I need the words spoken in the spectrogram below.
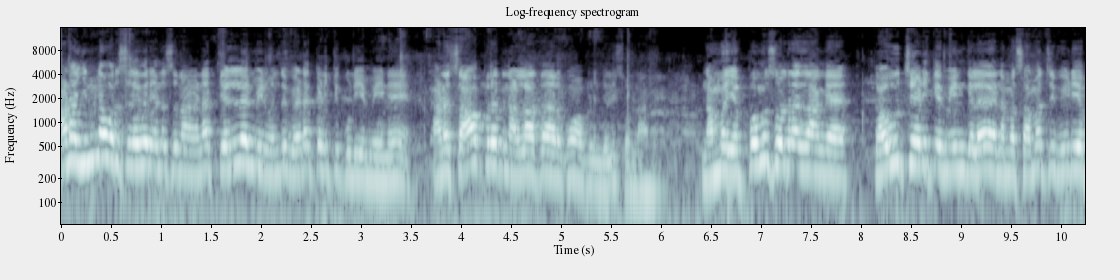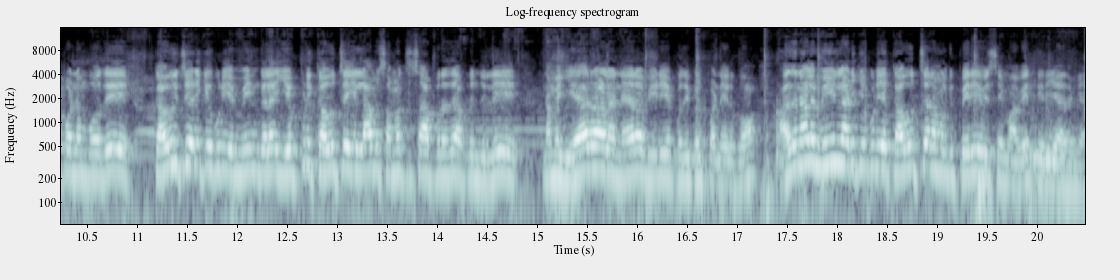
ஆனால் இன்னும் ஒரு சில பேர் என்ன சொன்னாங்கன்னா கெல்லல் மீன் வந்து விடக்கடிக்கக்கூடிய மீன். ஆனால் சாப்பிட்றதுக்கு நல்லா தான் இருக்கும் அப்படின்னு சொல்லி சொன்னாங்க. நம்ம எப்பவும் சொல்கிறது தாங்க கவுச்சி அடிக்க மீன்களை நம்ம சமைச்சு வீடியோ பண்ணும்போது கவுச்சி அடிக்கக்கூடிய மீன்களை எப்படி கவுச்சை இல்லாமல் சமைச்சு சாப்பிட்றது அப்படின்னு சொல்லி நம்ம ஏராள நேரம் வீடியோ பதிவுகள் பண்ணியிருக்கோம். அதனால மீனில் அடிக்கக்கூடிய கவுச்சை நம்மளுக்கு பெரிய விஷயமாவே தெரியாதுங்க.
